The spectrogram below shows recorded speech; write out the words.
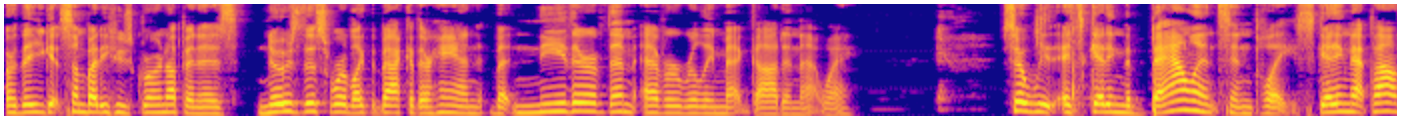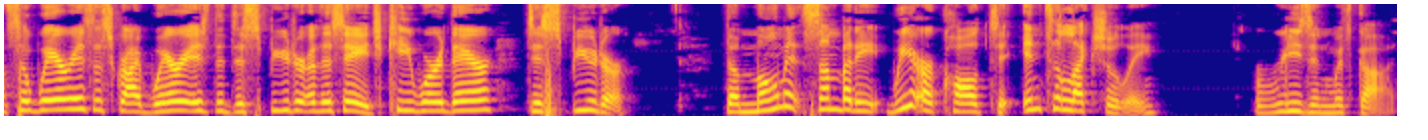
or then you get somebody who's grown up and is knows this word like the back of their hand, but neither of them ever really met God in that way. So we, it's getting the balance in place, getting that balance. So where is the scribe? Where is the disputer of this age? Key word there, disputer. The moment somebody, we are called to intellectually reason with God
